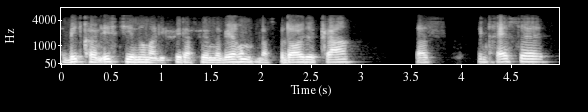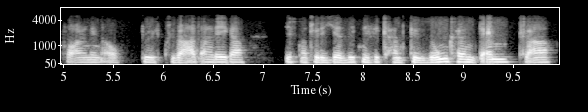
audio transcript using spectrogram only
Der Bitcoin ist hier nun mal die federführende Währung. Und das bedeutet klar, das Interesse, vor allen Dingen auch durch Privatanleger, ist natürlich hier signifikant gesunken, denn klar,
